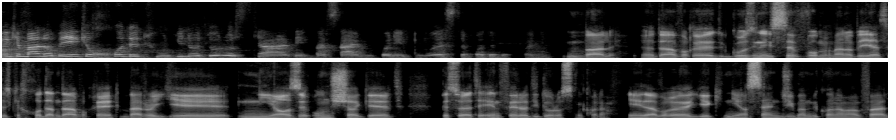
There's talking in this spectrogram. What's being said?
اینکه منابعی که خودتون اینو درست کردین و سعی می‌کنید اونو استفاده بکنید بله. در واقع گزینه سوم منابعی هستش که خودم در واقع برای نیاز اون شاگرد به صورت انفرادی درست می‌کنم. یعنی در واقع یک نیاز سنجی من می‌کنم اول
